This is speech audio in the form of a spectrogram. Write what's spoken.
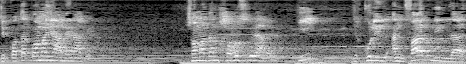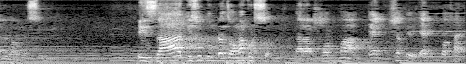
যে কথা কমাইয়া আনেন আগে, সমাধান সহজ করে আনেন। কি? যে কুলিল আনফালুলিল্লাহি এই যা কিছু তোমরা জমা করছ, তারা সব মা একসাথে, এক কথায়,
